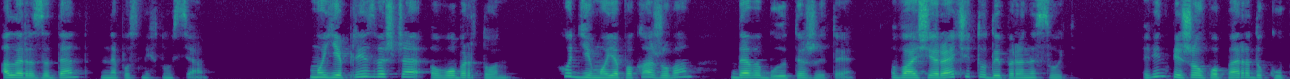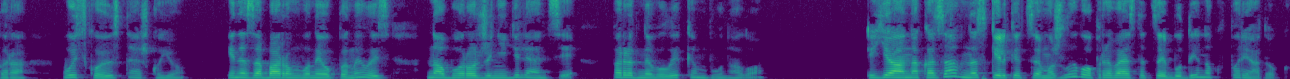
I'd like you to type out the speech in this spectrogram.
але резидент не посміхнувся. Моє прізвище Вобертон. Ходімо, я покажу вам, де ви будете жити. Ваші речі туди перенесуть. Він пішов попереду купера вузькою стежкою, і незабаром вони опинились на обгородженій ділянці перед невеликим бунгало. Я наказав, наскільки це можливо, привести цей будинок в порядок,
